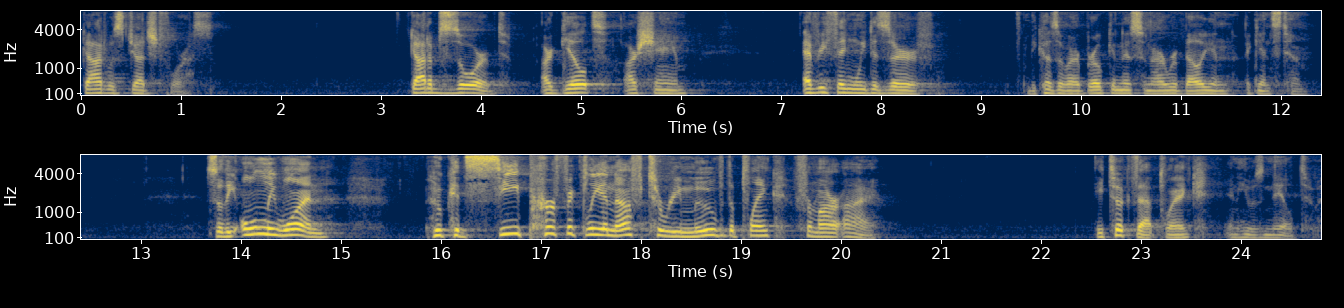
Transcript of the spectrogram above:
God was judged for us. God absorbed our guilt, our shame, everything we deserve because of our brokenness and our rebellion against Him. So the only one who could see perfectly enough to remove the plank from our eye, he took that plank and he was nailed to it.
